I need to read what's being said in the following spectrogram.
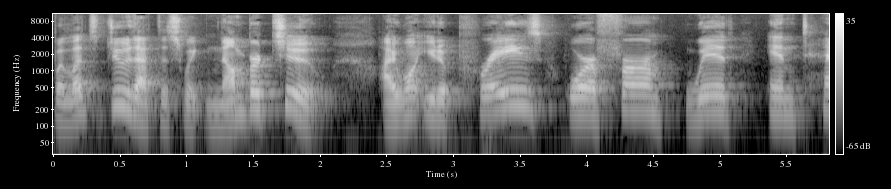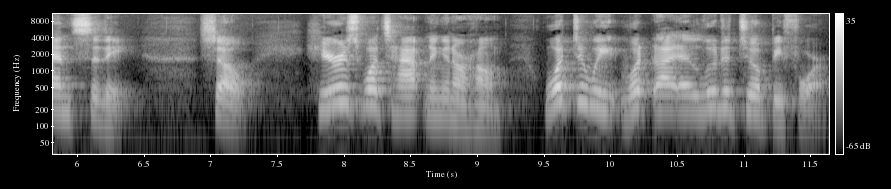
But let's do that this week. Number two, I want you to praise or affirm with intensity. So here's what's happening in our home what do we, what I alluded to it before.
